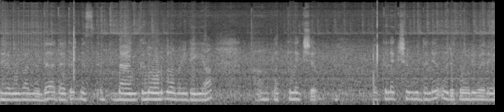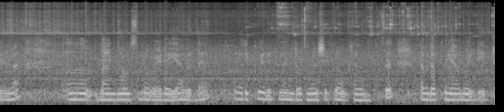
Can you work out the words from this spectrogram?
നിലവിൽ വന്നത്. അതായത് ബാങ്ക് ലോൺ പ്രൊവൈഡ് ചെയ്യുക. പത്ത് ലക്ഷം പത്ത് ലക്ഷം മുതൽ ഒരു കോടി വരെയുള്ള ബാങ്ക് ലോൺസ് പ്രൊവൈഡ് ചെയ്യുക. അവരുടെ അവർക്ക് വേണ്ടിയിട്ടുള്ള എന്റർപ്രണർഷിപ്പ് പ്രോഗ്രാംസ് ഡെവലപ്പ് ചെയ്യാൻ വേണ്ടിയിട്ട്.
